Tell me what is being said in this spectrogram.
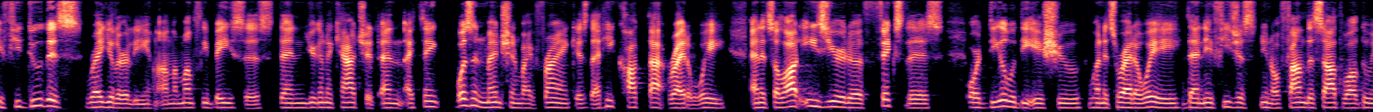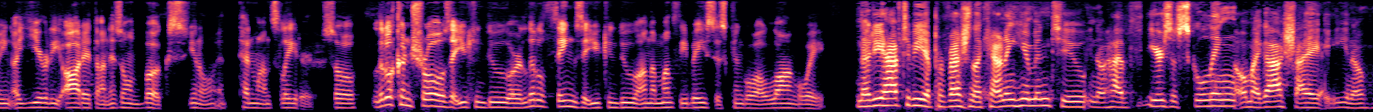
If you do this regularly on a monthly basis then you're going to catch it. And i think wasn't mentioned by frank is that he caught that right away. And it's a lot easier to fix this or deal with the issue when it's right away than if he just you know found this out while doing a yearly audit on his own books you know 10 months later. So little controls that you can do or little things that you can do on a monthly basis can go a long way now, do you have to be a professional accounting human to, you know, have years of schooling? Oh my gosh, I, you know,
